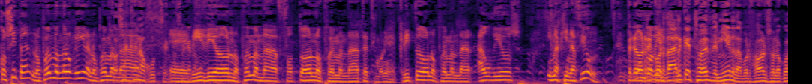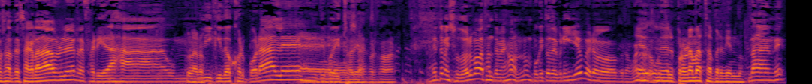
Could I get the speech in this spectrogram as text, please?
cositas, nos pueden mandar lo que quieran, nos pueden Cosas mandar que nos gusten, eh, cosas que nos vídeos, nos pueden mandar fotos, nos pueden mandar testimonios escritos, nos pueden mandar audios, imaginación. Pero recordar abierto. que esto es de mierda, por favor, solo cosas desagradables referidas a Claro. líquidos corporales, ese tipo de Eh, historias, exacto. por favor. Por cierto, mi sudor va bastante mejor, ¿no? Un poquito de brillo, pero, pero bueno. Eh, el programa está perdiendo. Dale.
